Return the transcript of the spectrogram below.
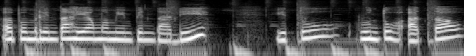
uh, pemerintah yang memimpin tadi itu runtuh atau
